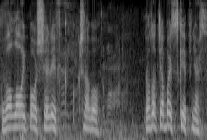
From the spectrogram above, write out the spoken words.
Valla, po, sheriff, kështu në bo. Në të t'ja baj skip njerëz.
